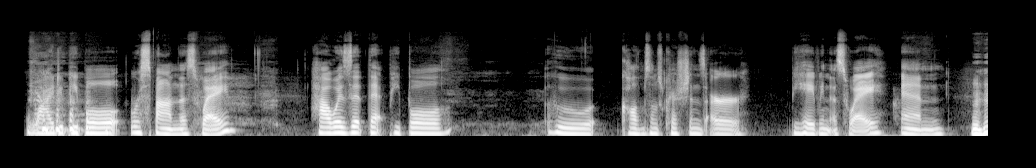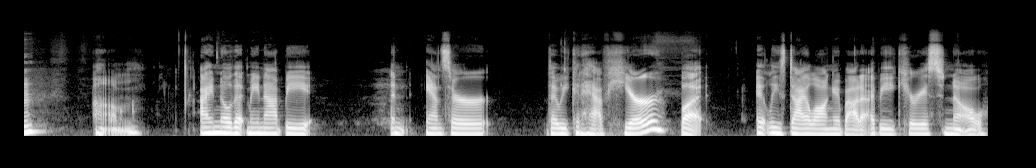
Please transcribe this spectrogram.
Why do people respond this way? How is it that people who call themselves Christians are behaving this way? And mm-hmm. um, I know that may not be an answer that we could have here, but at least dialoguing about it, I'd be curious to know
